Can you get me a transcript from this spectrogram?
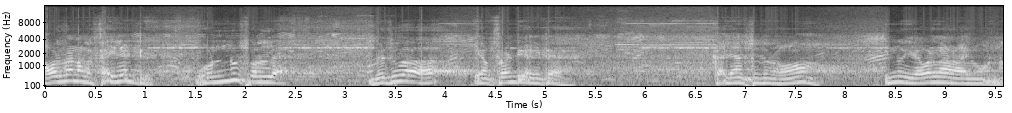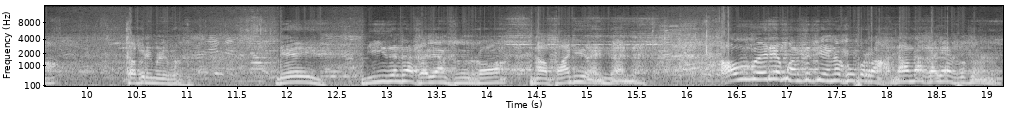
அவள் தான் நாங்கள் சைலண்ட்டு ஒன்றும் சொல்லலை. மெதுவாக என் ஃப்ரெண்டு என்கிட்ட கல்யாண சுந்தரம் இன்னும் எவ்வளோ நேரம் ஆகும்னா? சபரிமலை பார்த்து டேய் நீ தான்டா கல்யாண சுந்தரம் நான் பாண்டியராயன் தான் அவன் பேரே மறந்துட்டு என்ன கூப்பிட்றான்? நான் தான் கல்யாண சுந்தரம்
